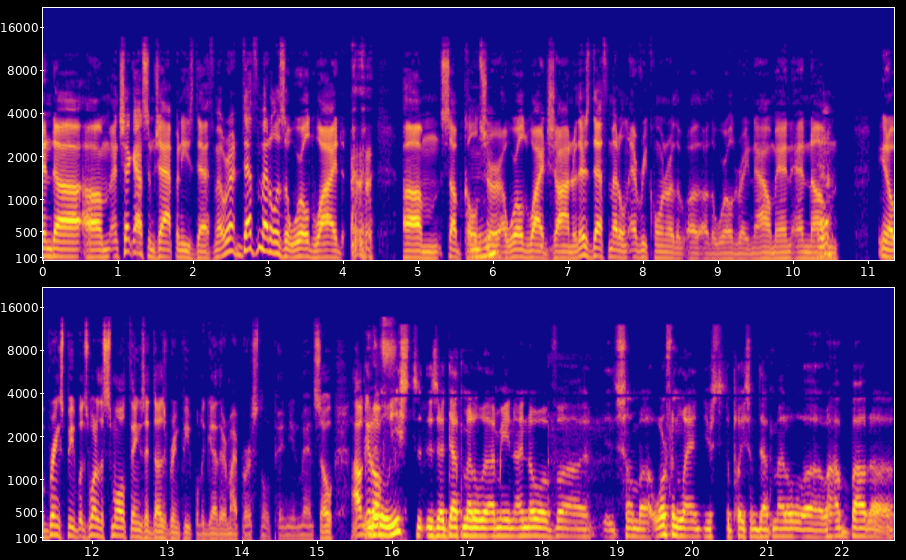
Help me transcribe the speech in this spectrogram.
And uh, um, and check out some Japanese death metal. Death metal is a worldwide um subculture, a worldwide genre. There's death metal in every corner of the of the world right now, man. And um, you know, brings people. It's one of the small things that does bring people together, in my personal opinion, man. So I'll The get off. Middle East is there death metal? I mean, I know of uh, some uh, Orphan Land used to play some death metal. Uh, how about uh,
